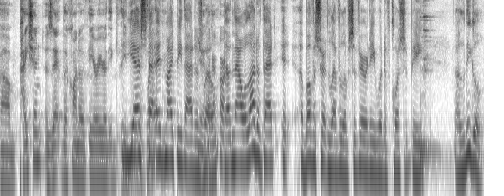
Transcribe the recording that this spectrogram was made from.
um, patient? Is that the kind of area that Yes, that, it might be that as Yeah, well. okay, right. Now, a lot of that, it, above a certain level of severity, would of course be uh, legal,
